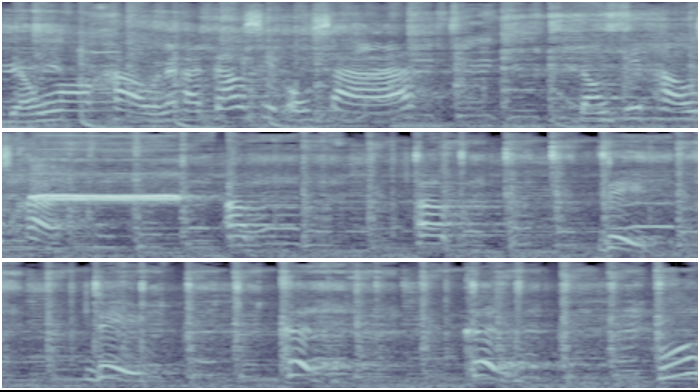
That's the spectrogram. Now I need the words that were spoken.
เดี๋ยวงอเข่านะคะ 90 องศา Donkey Pulse ค่ะ up up ดี ดี ขึ้น ขึ้นฮู้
